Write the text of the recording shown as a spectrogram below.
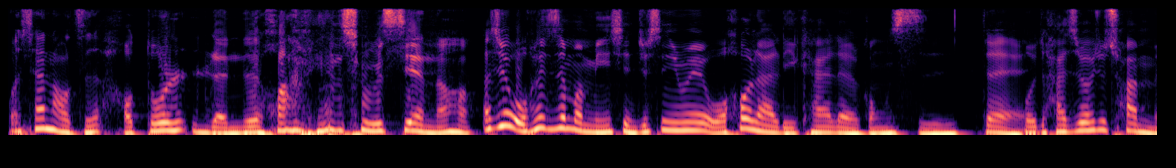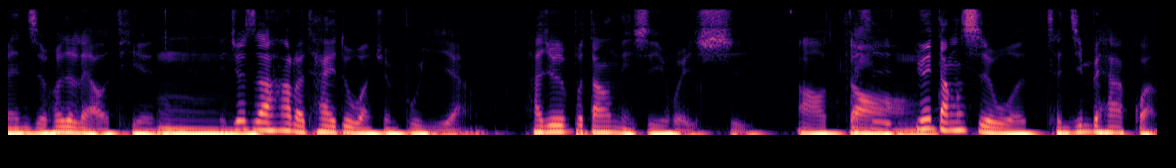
我现在脑子好多人的画面出现哦，而且我会这么明显，就是因为我后来离开了公司，对，我还是会去串门子或者聊天，嗯，你就知道他的态度完全不一样，他就是不当你是一回事。哦，懂。因为当时我曾经被他管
